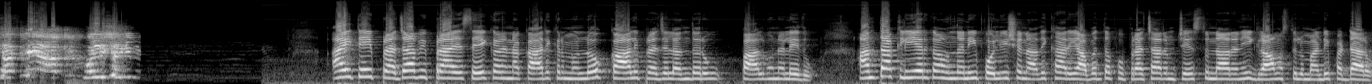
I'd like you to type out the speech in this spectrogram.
సస్తే ఆ పొల్యూషన్ అయితే ప్రజాభిప్రాయ సేకరణ కార్యక్రమంలో కాలి ప్రజలందరూ పాల్గొనలేదు. అంతా క్లియర్గా ఉందని పొల్యూషన్ అధికారి అబద్ధపు ప్రచారం చేస్తున్నారని గ్రామస్తులు మండిపడ్డారు.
